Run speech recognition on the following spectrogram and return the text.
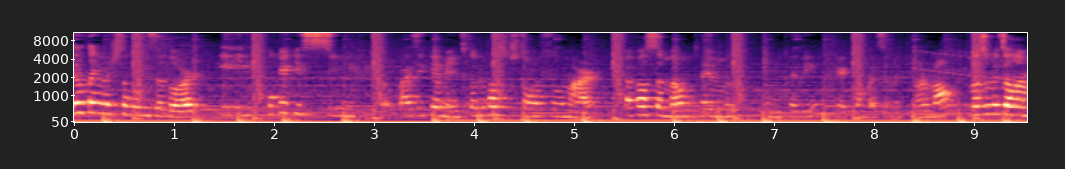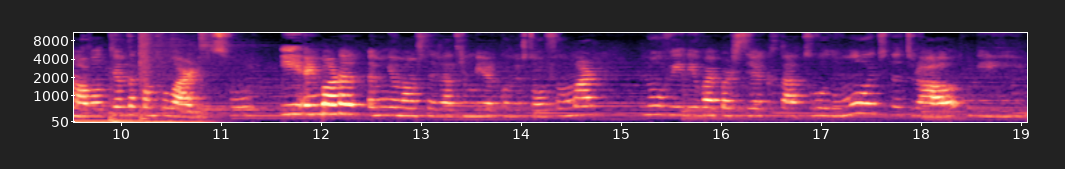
Ele tem um estabilizador e o que é que isso significa? Basicamente, quando vocês estão a filmar, a vossa mão treme um bocadinho, que é completamente normal, mas o meu telemóvel tenta controlar isso e embora a minha mão esteja a tremer quando eu estou a filmar, no vídeo vai parecer que está tudo muito natural e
